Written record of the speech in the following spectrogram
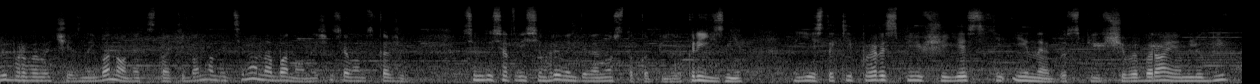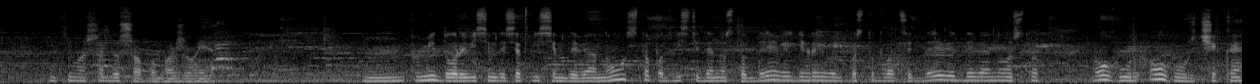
Вибор величезний. Банани, кстати. Банани, ціна на банани. Зараз я вам скажу. 78 гривень 90 копійок. Різні. Є такі переспівші, є і недоспівші. Вибираємо любі, які ваша душа побажає. Помідори 88,90, по 299 гривень, по 129,90. Огур, огурчики.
